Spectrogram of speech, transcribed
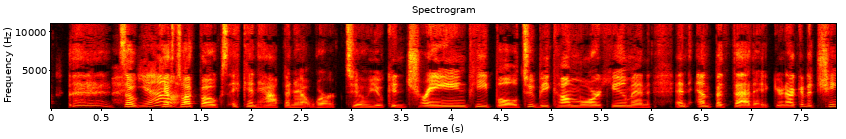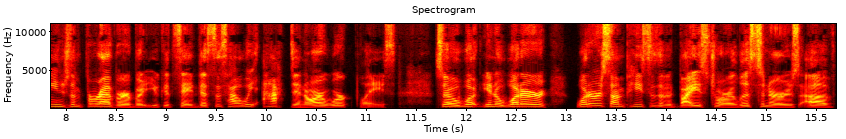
so yeah. guess what, folks? It can happen at work too. You can train people to become more human and empathetic. You're not going to change them forever, but you could say, this is how we act in our workplace. So what, you know, what are, what are some pieces of advice to our listeners of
